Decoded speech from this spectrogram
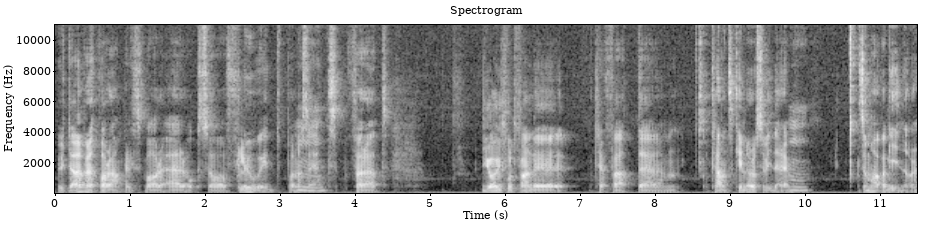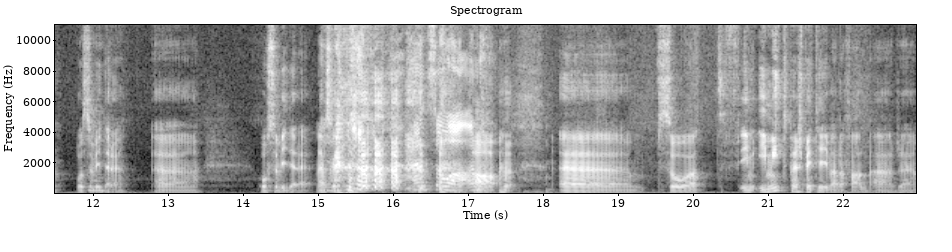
utöver att vara anpassningsbar är också fluid på något sätt. För att jag har ju fortfarande träffat eh, transkillar och så vidare. Som har vaginor och så vidare. Eh, och så vidare. Nej, jag skojar. And so on. Ja. Eh, så att i, i mitt perspektiv i alla fall är eh,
